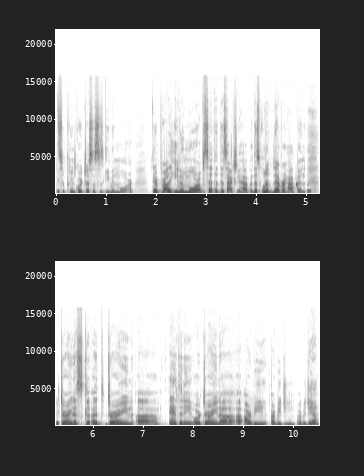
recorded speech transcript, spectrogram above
the Supreme Court justices even more. They're probably even more upset that this actually happened. This would have never happened during a uh, during um, Anthony or during uh, uh, RB RBG RBG. Yeah.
